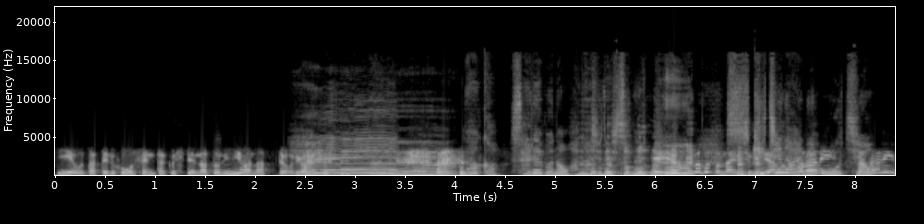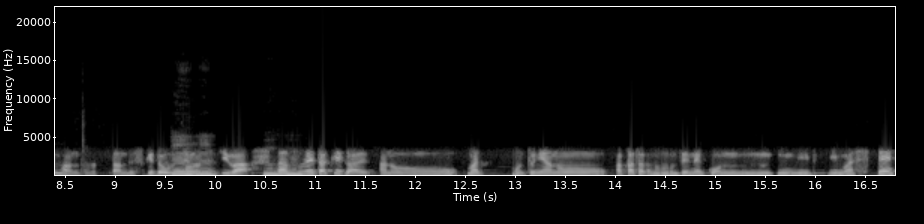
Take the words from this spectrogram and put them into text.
家を建てる方を選択して名取にはなっております。なんかセレブなお話でしたね。いやいや、そんなことないです。敷地うちあのサラ内にリーお家を？サラリーマンだったんですけど、うちええの父は。ええだそれだけが、あのまあ、本当にあの赤坂のゼネコンにいまして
